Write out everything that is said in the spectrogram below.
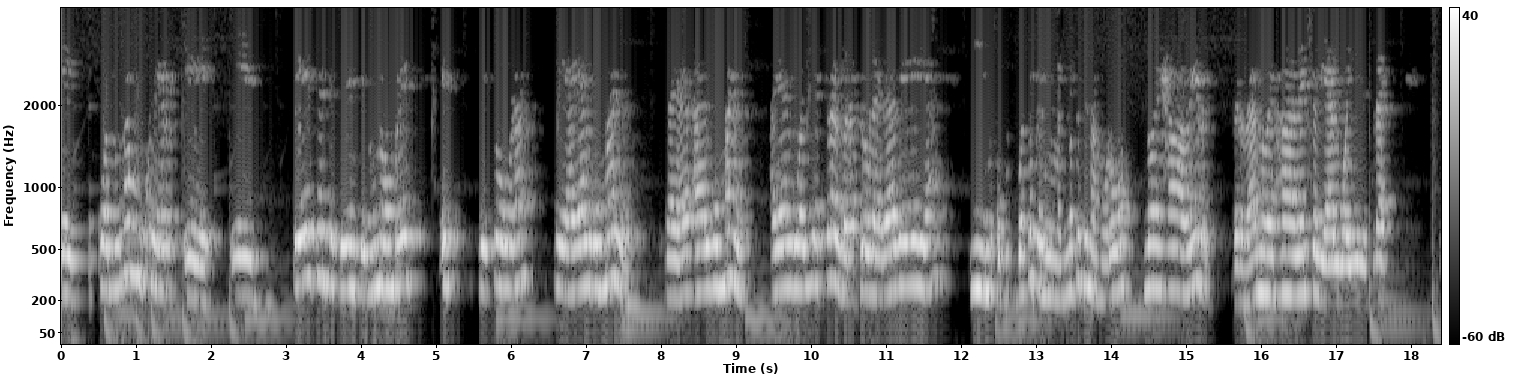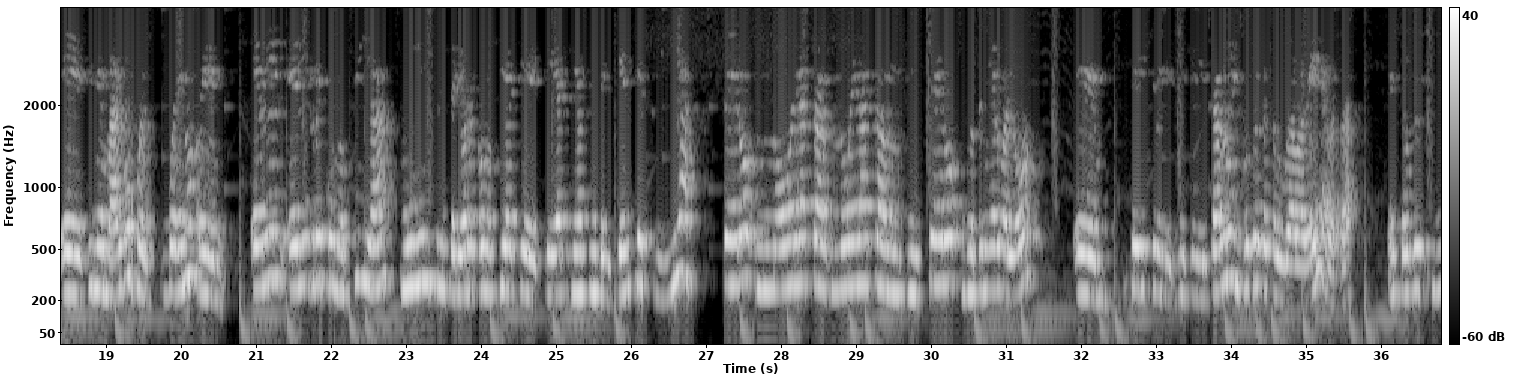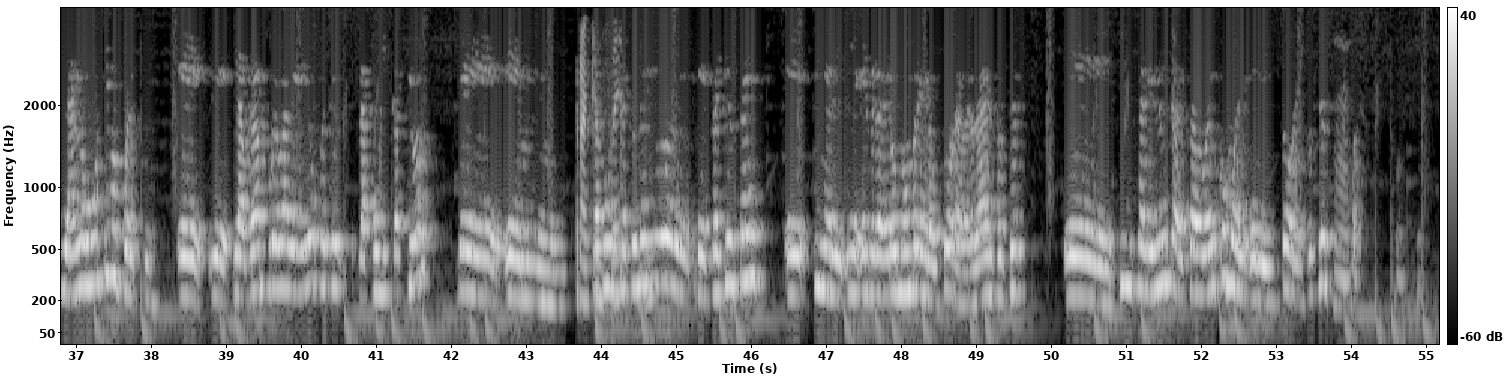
eh, cuando una mujer eh, eh, ve ese antecedente en un hombre, es, se sobra que hay algo mal, o sea, hay algo mal, hay algo ahí atrás, ¿verdad? Pero la edad de ella, y por supuesto que me imagino que se enamoró, no dejaba ver, ¿verdad? No dejaba ver que había algo ahí detrás. Eh, sin embargo, pues bueno, eh, él, él reconocía, muy en su interior reconocía que, que ella tenía su inteligencia, escribía, pero no era tan, no era tan sincero, no tenía el valor eh, de visibil- visibilizarlo, incluso que se dudaba de ella, ¿verdad? Entonces, y ya lo último, pues eh, la gran prueba de ello fue que la publicación de em, la publicación del libro de, de Frankenstein eh, sin el, el verdadero nombre de la autora, ¿verdad? Entonces, eh, y saliendo encabezado él como el, el editor, entonces, bueno,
